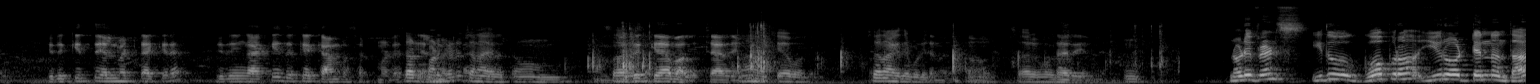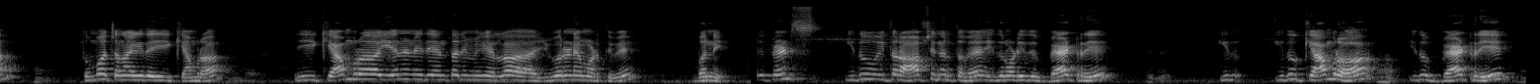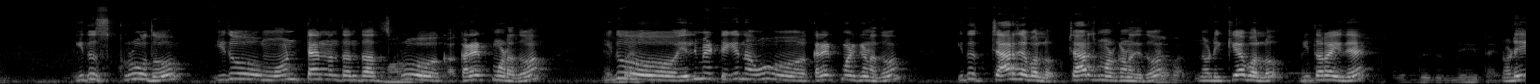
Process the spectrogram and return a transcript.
ಇದಕ್ಕಿತ್ತು ಹೆಲ್ಮೆಟ್ಗೆ ಹಾಕಿದ್ರೆ ಇದು ಹಿಂಗೆ ಹಾಕಿ ಇದಕ್ಕೆ ಕ್ಯಾಮ್ರಾ ಸೆಟ್ ಮಾಡಿ ಸೆಟ್ ಮಾಡ್ಕೊಂಡ್ರೆ ಚೆನ್ನಾಗಿರುತ್ತೆ. ಹ್ಞೂ ಇದು ಕೇಬಲ್ ಚಾರ್ಜಿಂಗ್ ಹಾಂ ಕೇಬಲ್ ಚೆನ್ನಾಗಿದೆ ಬಿಡಿ. ಚೆನ್ನಾಗಿ. ಸರಿ ಓಕೆ ಸರಿ ಹ್ಞೂ ನೋಡಿ ಫ್ರೆಂಡ್ಸ್ ಇದು ಗೋಪುರ ಹೀರೋ ಟೆನ್ ಅಂತ. ತುಂಬ ಚೆನ್ನಾಗಿದೆ ಈ ಕ್ಯಾಮ್ರಾ ಈ ಕ್ಯಾಮ್ರಾ ಏನೇನಿದೆ ಅಂತ ನಿಮಗೆ ಎಲ್ಲ ವಿವರಣೆ ಮಾಡ್ತೀವಿ. ಬನ್ನಿ. ಫ್ರೆಂಡ್ಸ್ ಇದು ಈ ಥರ ಆಪ್ಷನ್ ಇರ್ತವೆ. ಇದು ನೋಡಿ ಇದು ಬ್ಯಾಟ್ರಿ ಇದು. ಇದು ಕ್ಯಾಮ್ರಾ ಇದು ಬ್ಯಾಟ್ರಿ ಇದು ಸ್ಕ್ರೂದು ಇದು ಮೌಂಟನ್ ಅಂತಂತ ಸ್ಕ್ರೂ ಕನೆಕ್ಟ್ ಮಾಡೋದು. ಇದು ಹೆಲ್ಮೆಟ್ಟಿಗೆ ನಾವು ಕನೆಕ್ಟ್ ಮಾಡ್ಕೊಳೋದು. ಇದು ಚಾರ್ಜಬಲ್ಲು ಚಾರ್ಜ್ ಮಾಡ್ಕೊಳೋದು ಇದು. ನೋಡಿ ಕೇಬಲ್ಲು ಈ ಥರ ಇದೆ. ನೋಡಿ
